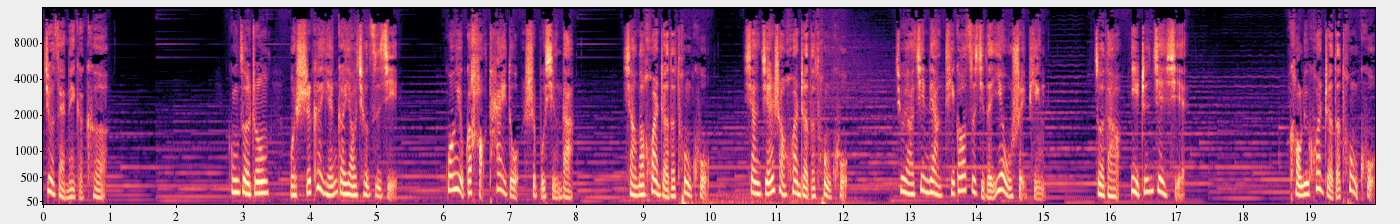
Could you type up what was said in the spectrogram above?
就在那个科。”工作中，我时刻严格要求自己，光有个好态度是不行的。想到患者的痛苦，想减少患者的痛苦。就要尽量提高自己的业务水平，做到一针见血。考虑患者的痛苦，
